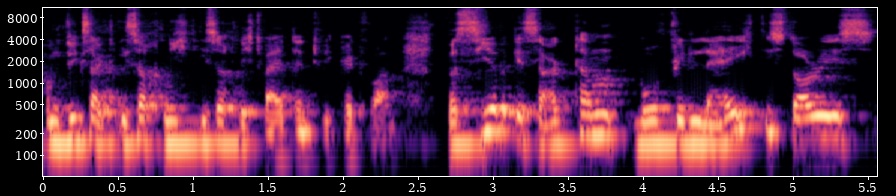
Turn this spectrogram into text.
Und wie gesagt, ist auch nicht, ist auch nicht weiterentwickelt worden. Was Sie aber gesagt haben, wo vielleicht die Stories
